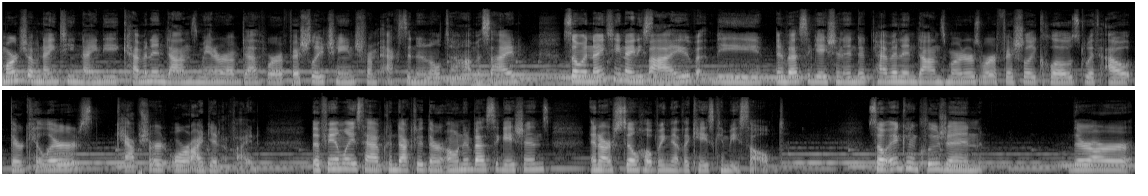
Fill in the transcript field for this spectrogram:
March of 1990, Kevin and Don's manner of death were officially changed from accidental to homicide. So in 1995, the investigation into Kevin and Don's murders were officially closed without their killers captured or identified. The families have conducted their own investigations and are still hoping that the case can be solved. So, in conclusion, there are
